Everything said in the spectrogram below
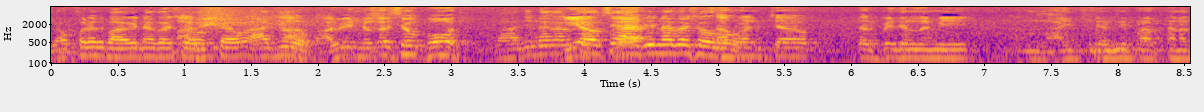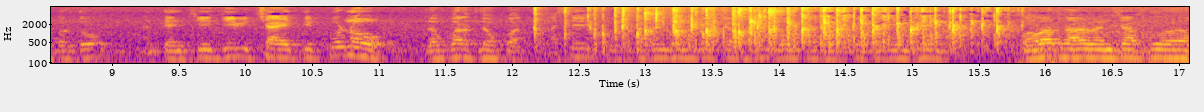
लवकरच भावी नगर सेवक आजी हो हा, भावी नगरसेवक होत. आजी नगर ही सेवक से आजी नगर हो. सर्वांच्या तर्फे त्यांना मी आईचरणी प्रार्थना करतो. आणि त्यांची जी इच्छा आहे ती पूर्ण हो. लवकरात लवकर. अशी पवार साहेबांच्या पू-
